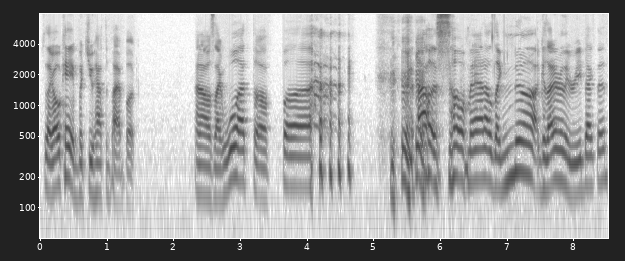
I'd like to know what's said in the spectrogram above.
She's like, okay, but you have to buy a book. And I was like, what the fuck? I was so mad. I was like, no, because I didn't really read back then.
